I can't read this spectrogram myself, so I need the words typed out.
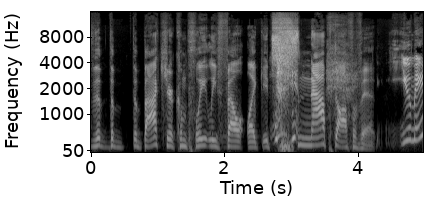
the the the back here completely felt like it snapped off of it. You made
